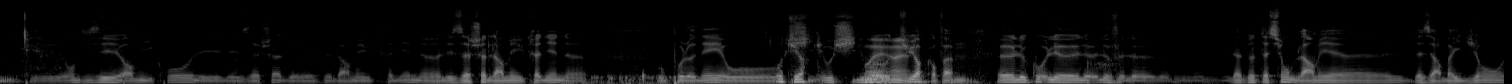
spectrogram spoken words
Et on disait hors micro les, les achats de, de l'armée ukrainienne, les achats de l'armée ukrainienne aux Polonais, aux, Aux Turcs. Chi- aux Chinois, Ouais, aux ouais. Turcs. Enfin, Mm. euh, le, co- le- le- le- le- la dotation de l'armée euh, d'Azerbaïdjan.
